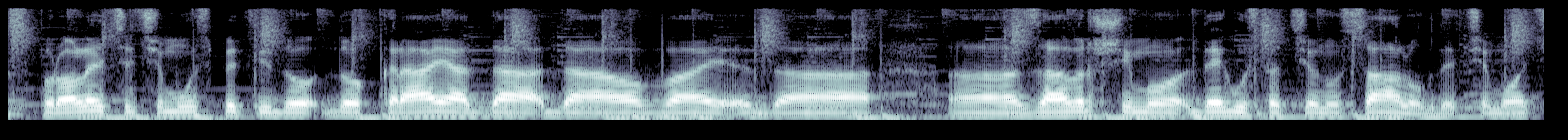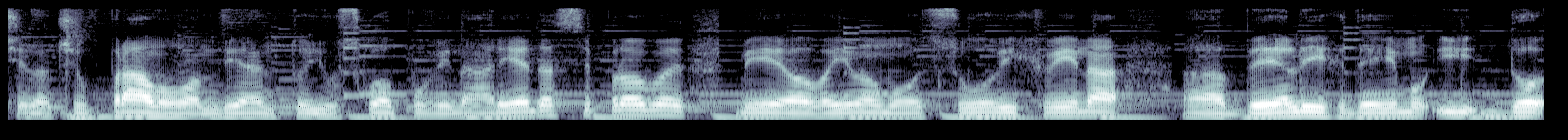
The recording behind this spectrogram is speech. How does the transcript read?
s proleće ćemo uspeti do, do kraja da da ovaj da završimo degustacionu salu gde će moći znači, u pravom ambijentu i u sklopu vinarije da se probaju. Mi ovaj, imamo od suvih vina belih, gde imamo i do,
